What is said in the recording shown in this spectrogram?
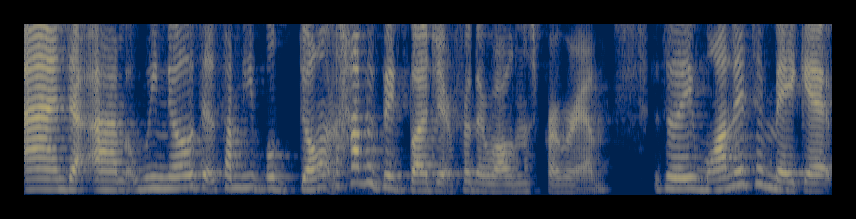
And um, we know that some people don't have a big budget for their wellness program. So they wanted to make it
